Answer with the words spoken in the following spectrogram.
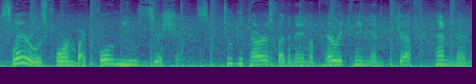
Slayer was formed by four musicians two guitarists by the name of Kerry King and Jeff Hanneman,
